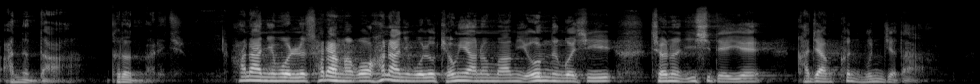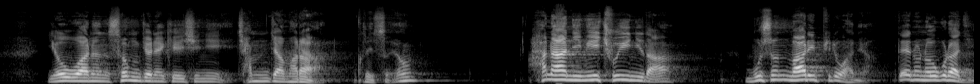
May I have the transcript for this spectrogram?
않는다. 그런 말이죠. 하나님을 사랑하고 하나님을 경외하는 마음이 없는 것이 저는 이 시대의 가장 큰 문제다. 여호와는 성전에 계시니 잠잠하라 그랬어요. 하나님이 주인이다. 무슨 말이 필요하냐? 때는 억울하지.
